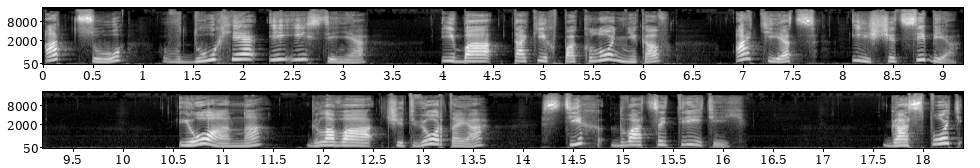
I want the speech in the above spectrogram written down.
Отцу в духе и истине, ибо таких поклонников Отец ищет себе. Иоанна, глава 4, стих 23. Господь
